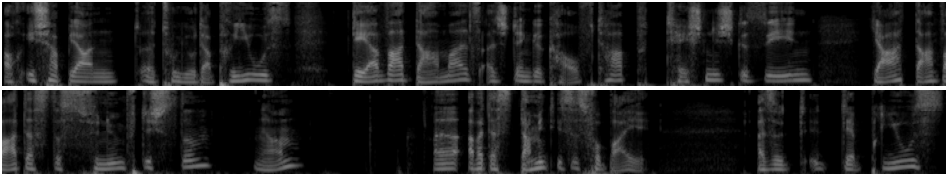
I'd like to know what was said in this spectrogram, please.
auch ich habe ja einen äh, Toyota Prius. Der war damals, als ich den gekauft habe, technisch gesehen, ja, da war das das Vernünftigste, ja. Äh, aber das, damit ist es vorbei. Also der Prius,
